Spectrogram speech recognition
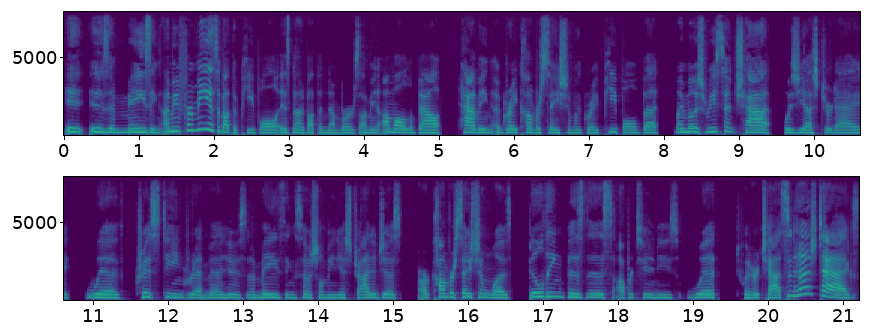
it is amazing. I mean, for me, it's about the people. It's not about the numbers. I mean, I'm all about having a great conversation with great people, but my most recent chat was yesterday with Christine Gritmon, who's an amazing social media strategist. Our conversation was building business opportunities with Twitter chats and hashtags.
